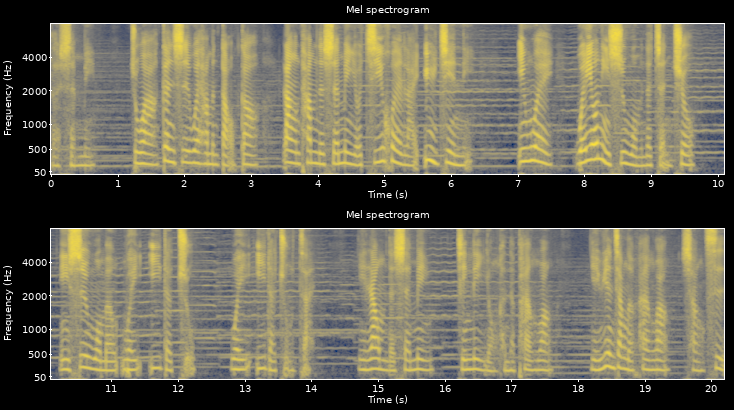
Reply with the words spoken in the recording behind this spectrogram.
的生命，主啊，更是为他们祷告，让他们的生命有机会来遇见你，因为唯有你是我们的拯救，你是我们唯一的主，唯一的主宰。你让我们的生命经历永恒的盼望，也愿这样的盼望赏赐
